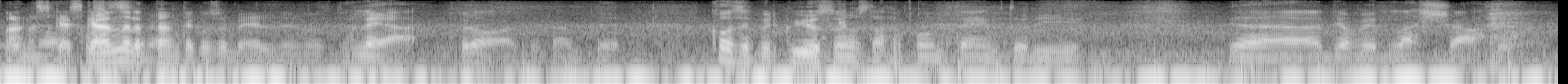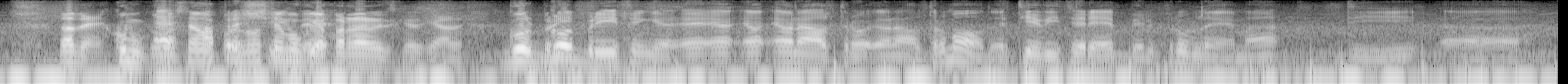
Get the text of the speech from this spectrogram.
Ma No, Skyscanner forse ha tante cose belle in realtà. Le ha, però anche tante cose per cui io sono stato contento di, eh, di aver lasciato. Vabbè, comunque Eh, non, stiamo, non stiamo qui a parlare di Skyscanner. Goal Goal brief. briefing è, è- è un altro, è un altro modo e ti eviterebbe il problema di... eh,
